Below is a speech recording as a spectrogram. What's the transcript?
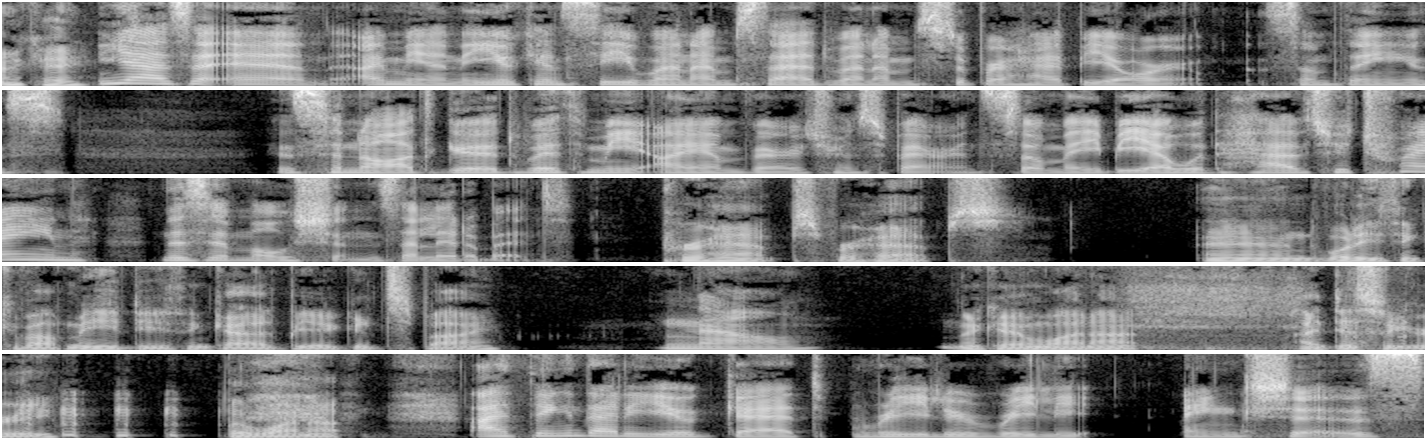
Okay. Yes, and I mean, you can see when I'm sad, when I'm super happy, or something is is not good with me. I am very transparent. So maybe I would have to train these emotions a little bit. Perhaps, perhaps. And what do you think about me? Do you think I'd be a good spy? No, Okay, why not? I disagree, but why not? I think that you get really, really anxious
